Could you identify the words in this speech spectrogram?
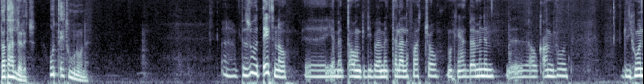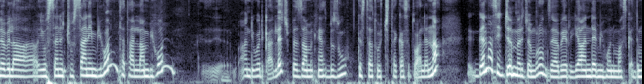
ተታለለች። ውጤቱ ምን ሆነ? ብዙ ውጤት ነው የመጣው እንግዲህ በመተላለፋቸው ምክንያት በምንም አውቃም ቢሆን እንግዲህ ሆነ ብላ የወሰነች ውሳኔም ቢሆን ተታላም ቢሆን አንድ ወድቃለች። በዛ ምክንያት ብዙ ክስተቶች ተከስተዋል እና ገና ሲጀመር ጀምሮ እግዚአብሔር ያ እንደሚሆን ማስቀድሞ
